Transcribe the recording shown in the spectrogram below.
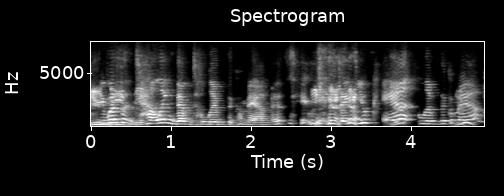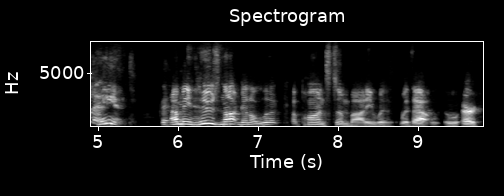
you he wasn't me- telling them to live the commandments. He was Yeah. saying you can't live the you commandments. can't i mean who's not going to look upon somebody with without or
